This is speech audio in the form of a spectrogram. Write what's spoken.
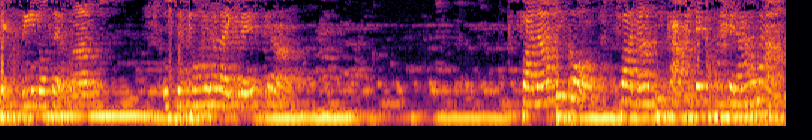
Vecinos, hermanos. Usted que va a ir a la iglesia. Fanático, fanática, exagerada,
